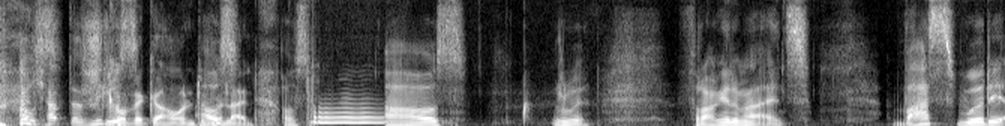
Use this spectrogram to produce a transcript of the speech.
Ich hab das Mikro Schluss. weggehauen, tut mir aus, leid. Aus. Aus. Ruhe. Frage Nummer eins. Was wurde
